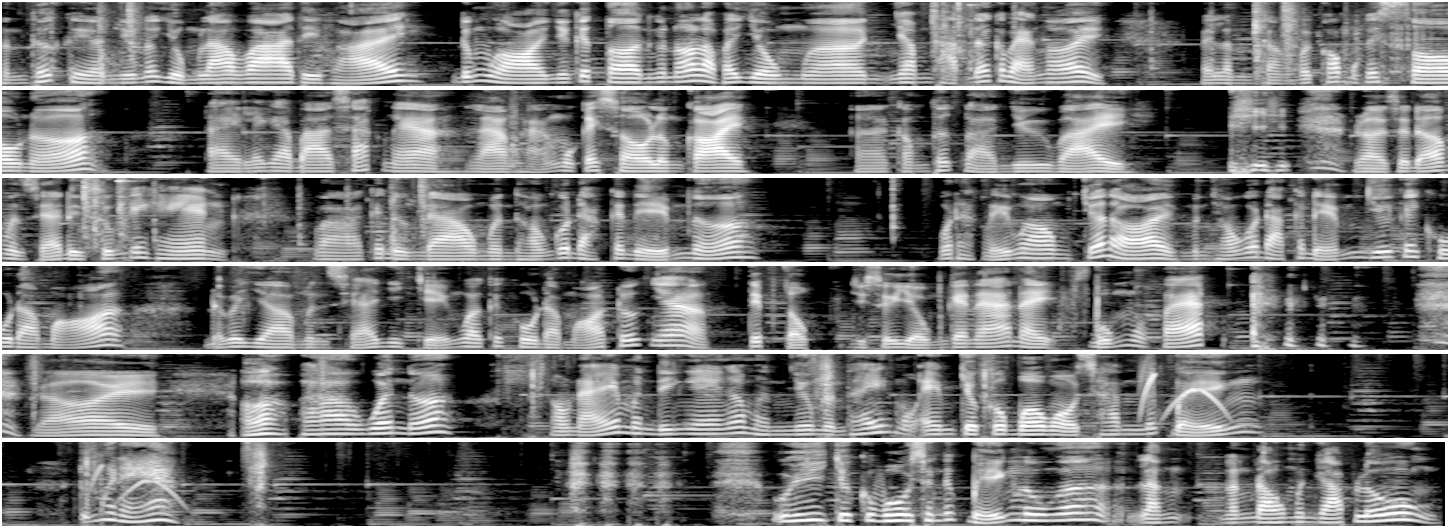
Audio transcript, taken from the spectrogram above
hình thức thì hình như nó dùng lava thì phải. Đúng rồi nhưng cái tên của nó là phải dùng uh, nhâm thạch đó các bạn ơi. Vậy là mình cần phải có một cái xô nữa. Đây lấy ra ba sắt nè làm hẳn một cái xô luôn coi. À, công thức là như vậy. Rồi sau đó mình sẽ đi xuống cái hang. Và cái đường đào mình không có đặt cái điểm nữa có đặt điểm không? Chết rồi. Mình không có đặt cái điểm dưới cái khu đào mỏ. Để bây giờ mình sẽ di chuyển qua cái khu đào mỏ trước nha. Tiếp tục sử dụng cái ná này búng một phát. Rồi. Ờ à, quên nữa. Hồi nãy mình đi ngang á mình như mình thấy một em chocobo màu xanh nước biển. Đúng rồi nè. Ui chocobo xanh nước biển luôn á. Lần lần đầu mình gặp luôn.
